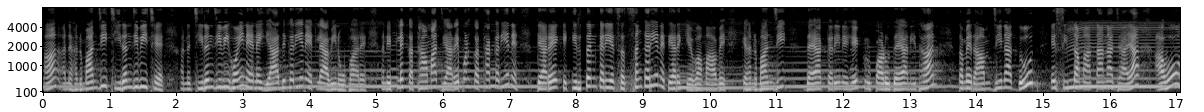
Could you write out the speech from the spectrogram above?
હા, અને હનુમાનજી ચિરંજીવી છે. અને ચિરંજીવી હોય ને એને યાદ કરીએ ને એટલે આવીને ઊભા રહે. અને એટલે કથામાં જ્યારે પણ કથા કરીએ ને, ત્યારે કે કીર્તન કરીએ, સત્સંગ કરીએ ને, ત્યારે કહેવામાં આવે કે, હનુમાનજી, દયા કરીને હે કૃપાળુ, દયા નિધાન. તમે રામજીના દૂધ એ સીતા માતાના જાયા. આવો,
